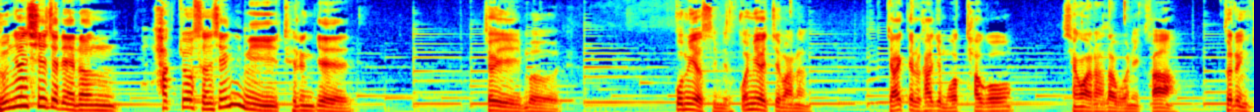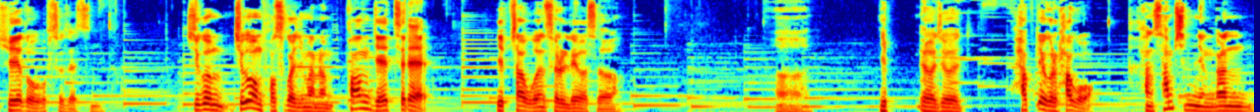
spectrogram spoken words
유년 시절에는 학교 선생님이 되는 게 저희 뭐 꿈이었습니다. 꿈이었지만은 대학교를 가지 못하고 생활하다 보니까 그런 기회도 없어졌습니다. 지금, 지금은 보수가지만은 포항제철에 입사 원서를 내어서, 어, 입, 어, 저, 합격을 하고 한 30년간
